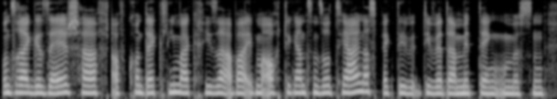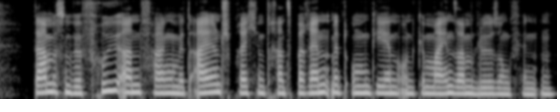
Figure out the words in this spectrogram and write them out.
unserer Gesellschaft aufgrund der Klimakrise, aber eben auch die ganzen sozialen Aspekte, die wir da mitdenken müssen. Da müssen wir früh anfangen, mit allen sprechen, transparent mit umgehen und gemeinsame Lösungen finden.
